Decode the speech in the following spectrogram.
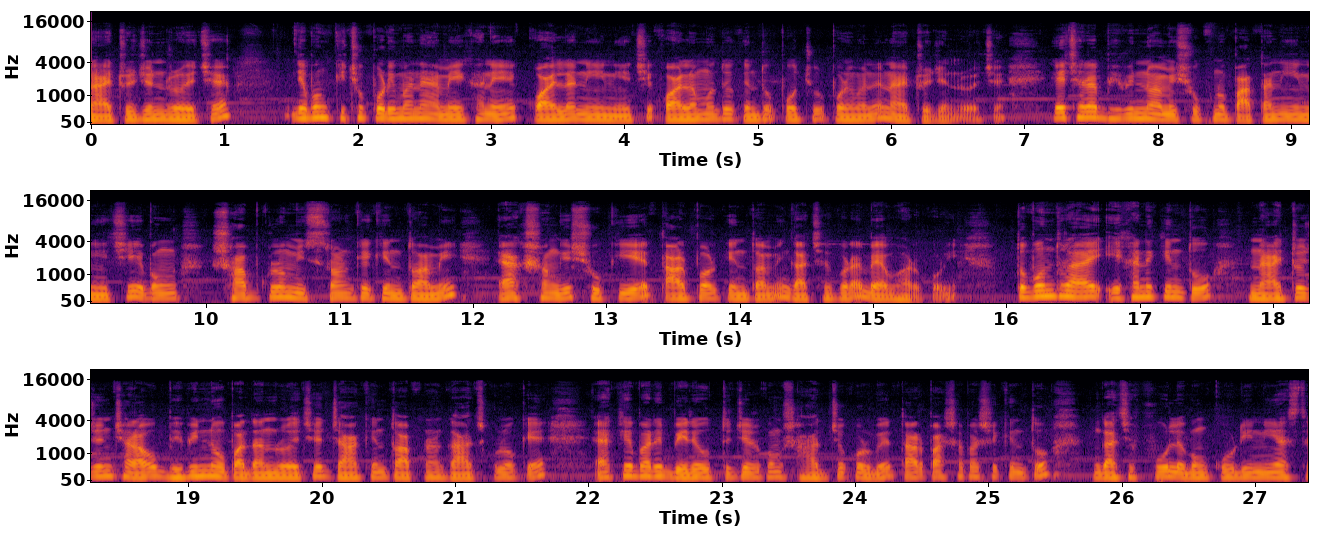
নাইট্রোজেন রয়েছে এবং কিছু পরিমাণে আমি এখানে কয়লা নিয়ে নিয়েছি, কয়লার মধ্যেও কিন্তু প্রচুর পরিমাণে নাইট্রোজেন রয়েছে। এছাড়া বিভিন্ন আমি শুকনো পাতা নিয়ে নিয়েছি এবং সবগুলো মিশ্রণকে কিন্তু আমি একসঙ্গে শুকিয়ে তারপর কিন্তু আমি গাছের গোড়ায় ব্যবহার করি। তো বন্ধুরা, এখানে কিন্তু নাইট্রোজেন ছাড়াও বিভিন্ন উপাদান রয়েছে যা কিন্তু আপনার গাছগুলোকে একেবারে বেড়ে উঠতে যেরকম সাহায্য করবে, তার পাশাপাশি কিন্তু গাছে ফুল এবং কড়ি নিয়ে আসতে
